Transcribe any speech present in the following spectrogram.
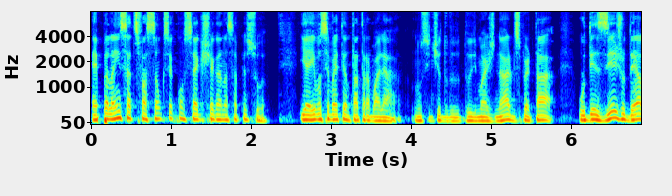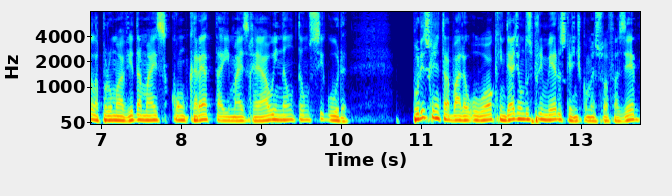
É pela insatisfação que você consegue chegar nessa pessoa. E aí você vai tentar trabalhar no sentido do, do imaginário, despertar o desejo dela por uma vida mais concreta e mais real e não tão segura. Por isso que a gente trabalha o Walking Dead é um dos primeiros que a gente começou a fazer,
